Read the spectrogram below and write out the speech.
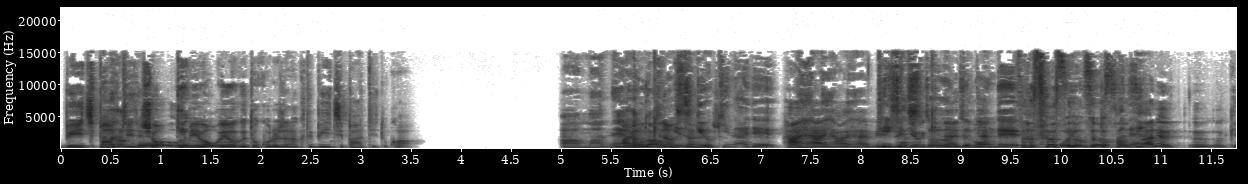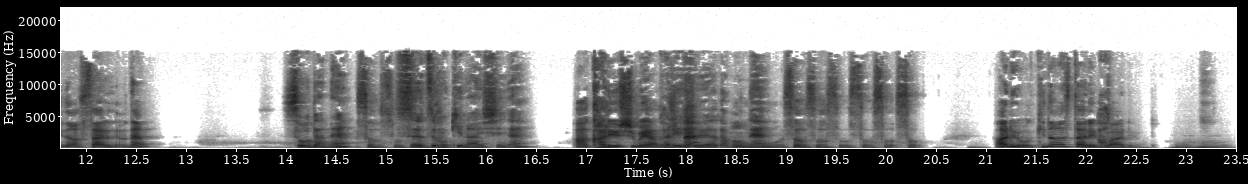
ビーチパーティーでしょ？海は泳ぐところじゃなくてビーチパーティーとか。あまあね。あとは水着を着ないで、はいはいはいはい。T シャツ水着を着ないで、ね。とズボンでそうそうそうそう泳ぐとかねあれ、う沖縄スタイルだよね。そうだねん。。そうそうそうスーツも着ないしね。あ、カリウシウェアだしね。カリウシウェアだもんね。うんうん、そうそうそうそうそうそう。あるよ、沖縄スタイルいっぱいあるよ。うんうん、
